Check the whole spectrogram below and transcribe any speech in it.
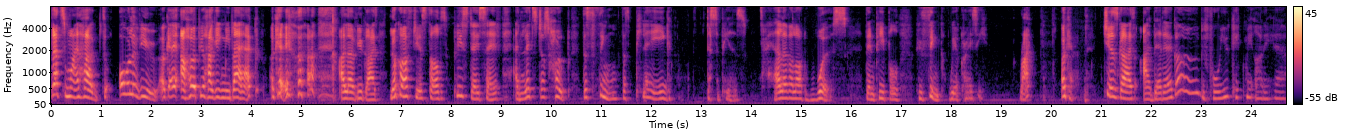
that's my hug to all of you, okay? I hope you're hugging me back, okay? I love you guys. Look after yourselves. Please stay safe. And let's just hope this thing, this plague, disappears. It's a hell of a lot worse than people who think we're crazy. Right? Okay. Cheers, guys. I better go before you kick me out of here.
